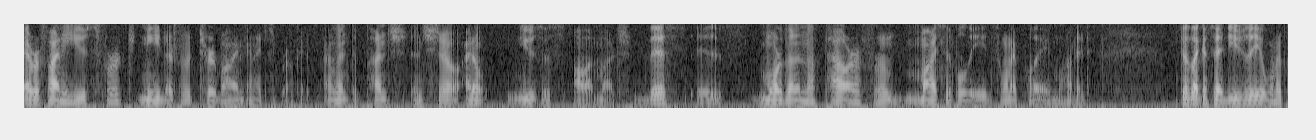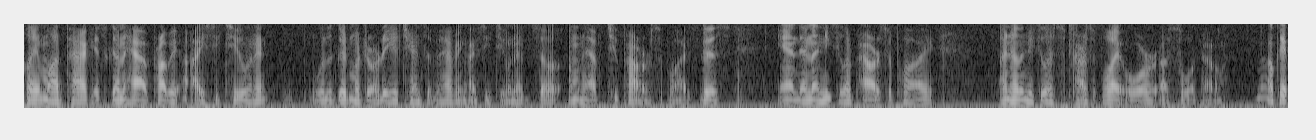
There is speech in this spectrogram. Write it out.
ever find a use for need of a turbine, and I just broke it. I went to punch and show. I don't use this all that much. This is more than enough power for my simple needs when I play modded. Because like I said, usually when I play a mod pack, it's going to have probably IC2 in it, with a good majority of chance of having IC2 in it. So I'm going to have two power supplies, this, and then a nuclear power supply another nuclear power supply or a solar panel. Okay.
